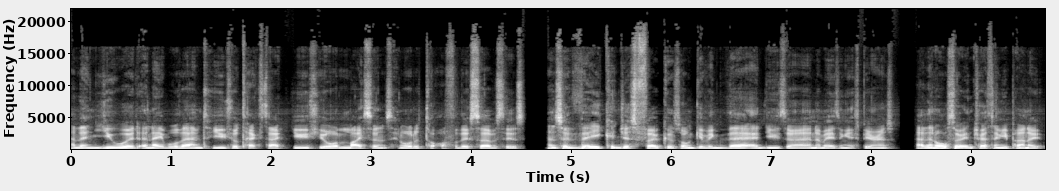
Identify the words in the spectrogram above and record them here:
and then you would enable them to use your tech stack use your license in order to offer those services. And so they can just focus on giving their end user an amazing experience. And then also interestingly Prerna,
